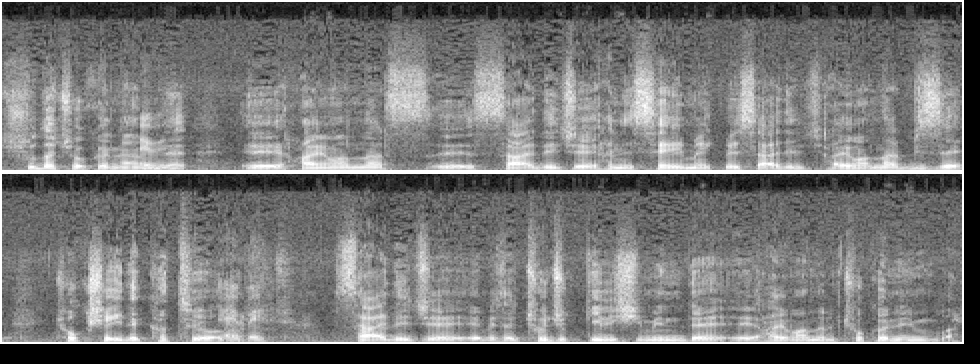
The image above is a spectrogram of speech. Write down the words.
şu da çok önemli. Evet. E, hayvanlar e, sadece hani sevmek vesaire değil. Hayvanlar bize çok şey de katıyorlar. Evet. Sadece e, mesela çocuk gelişiminde e, hayvanların çok önemi var.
